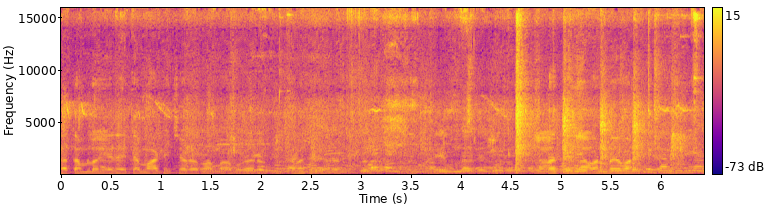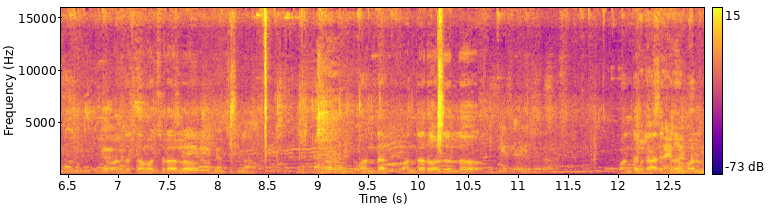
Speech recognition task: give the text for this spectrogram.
గతంలో ఏదైతే మాట ఇచ్చాడో మా బాబు గారు ముఖ్యమంత్రి గారు ప్రతిదీ వన్ బై వన్. ఈ వంద సంవత్సరాల్లో వంద వంద రోజుల్లో వంద కార్యక్రమాలు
